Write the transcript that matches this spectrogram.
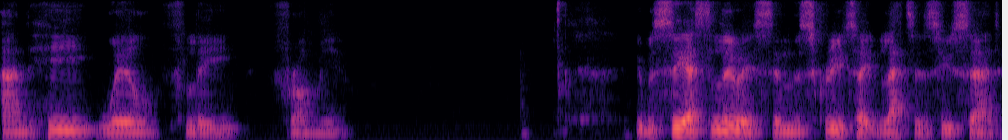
and he will flee from you. It was C.S. Lewis in the Screwtape Letters who said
